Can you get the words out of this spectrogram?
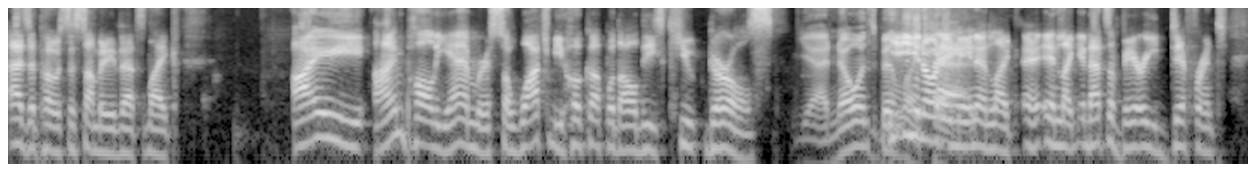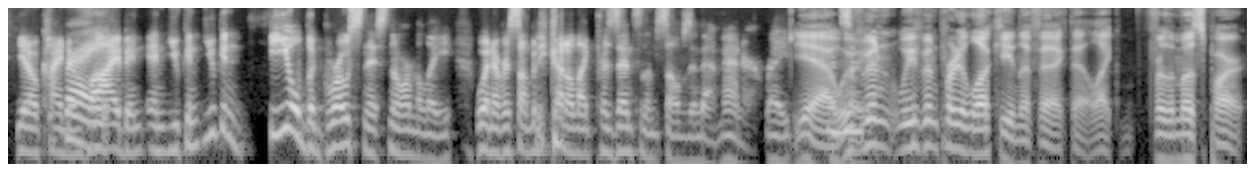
as opposed to somebody that's like I I'm polyamorous, so watch me hook up with all these cute girls. Yeah, no one's been. You, like you know what. I mean? And like and, and like that's a very different, you know, kind Right. of vibe. And and you can you can feel the grossness normally whenever somebody kind of like presents themselves in that manner, right? Yeah, And we've been we've been pretty lucky in the fact that like for the most part,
